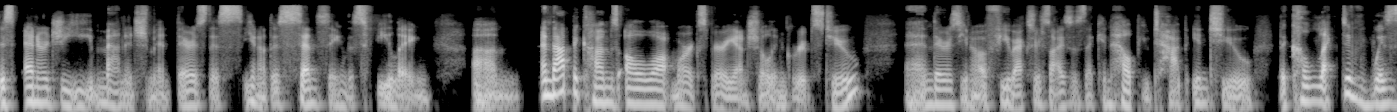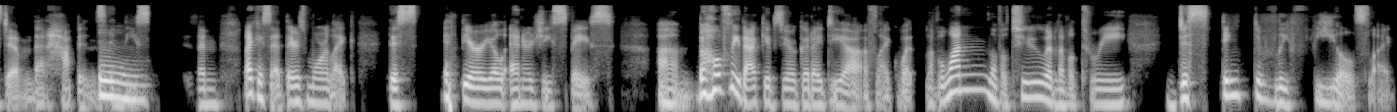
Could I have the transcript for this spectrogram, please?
this energy management, there's this, you know, this sensing, this feeling. Um, and that becomes a lot more experiential in groups too. And there's, you know, a few exercises that can help you tap into the collective wisdom that happens in these. Mm. And like I said, there's more like this ethereal energy space um, but hopefully that gives you a good idea of like what level one, level two, and level three distinctively feels like.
